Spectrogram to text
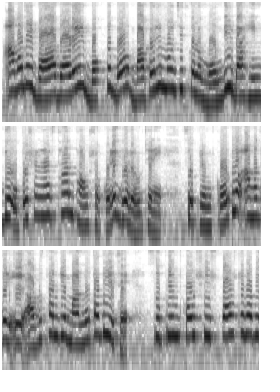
আমাদের বরাবরের বক্তব্য বাবরি মসজিদ কোন মন্দির বা হিন্দু উপাসনার স্থান ধ্বংস করে গড়ে ওঠেনি। সুপ্রিম কোর্টও আমাদের এই অবস্থানকে মান্যতা দিয়েছে। সুপ্রিম কোর্ট সুস্পষ্টভাবে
